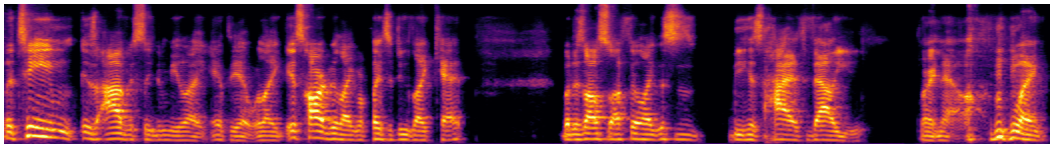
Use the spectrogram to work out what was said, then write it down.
the team is obviously to me like Anthony Edwards. Like it's hard to like replace a dude like KAT, but it's also I feel like this is be his highest value right now. like,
